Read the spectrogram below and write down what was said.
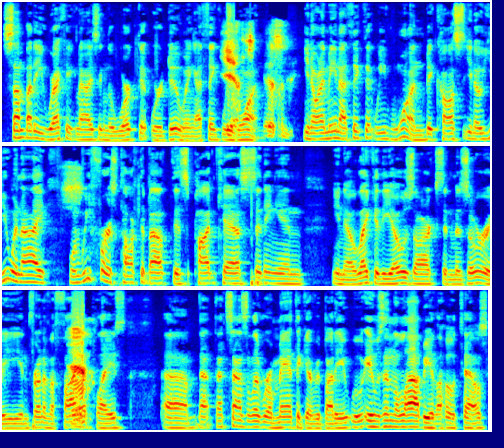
somebody recognizing the work that we're doing, I think we've yes, won. Yes. You know what I mean? I think that we've won because you know, you and I, when we first talked about this podcast, sitting in, you know, Lake of the Ozarks in Missouri in front of a fireplace. Yeah um, that that sounds a little romantic, everybody. It, it, was in the lobby of the hotels,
